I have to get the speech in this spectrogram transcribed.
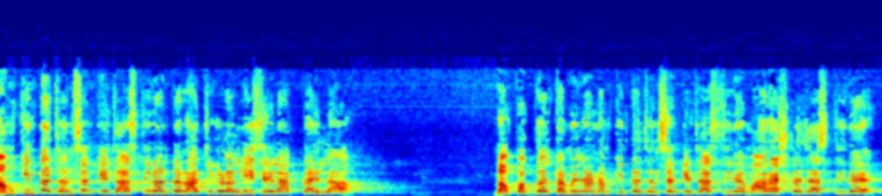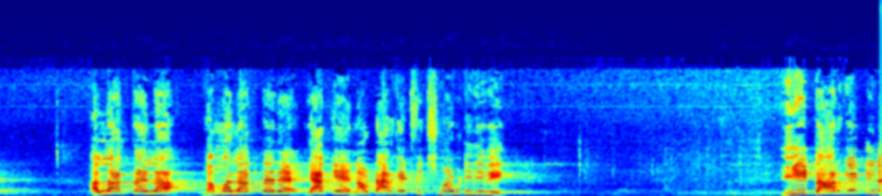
ನಮ್ಗಿಂತ ಜನಸಂಖ್ಯೆ ಜಾಸ್ತಿ ಇರೋಂಥ ರಾಜ್ಯಗಳಲ್ಲಿ ಸೇಲ್ ಆಗ್ತಾ ಇಲ್ಲ. ನಮ್ಮ ಪಕ್ಕದಲ್ಲಿ ತಮಿಳ್ನಾಡು ನಮಗಿಂತ ಜನಸಂಖ್ಯೆ ಜಾಸ್ತಿ ಇದೆ, ಮಹಾರಾಷ್ಟ್ರ ಜಾಸ್ತಿ ಇದೆ. ಅಲ್ಲಾಗ್ತಾ ಇಲ್ಲ ನಮ್ಮಲ್ಲಿ ಆಗ್ತಾ ಇದೆ. ಯಾಕೆ? ನಾವು ಟಾರ್ಗೆಟ್ ಫಿಕ್ಸ್ ಮಾಡಿಬಿಟ್ಟಿದ್ದೀವಿ ಈ ಟಾರ್ಗೆಟಿನ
